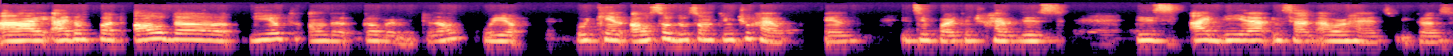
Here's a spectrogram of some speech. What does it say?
I, I don't put all the guilt on the government, you know. We we can also do something to help. And it's important to have this this idea inside our heads because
